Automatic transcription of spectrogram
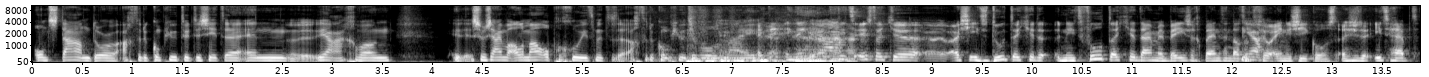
ontstaan door achter de computer te zitten. En eh, ja, gewoon... Zo zijn we allemaal opgegroeid met eh, achter de computer volgens mij. Ik denk, ik denk Ja. dat het iets is dat je, eh, als je iets doet, dat je de- niet voelt dat je daarmee bezig bent en dat het Ja. veel energie kost. Als je er iets hebt,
